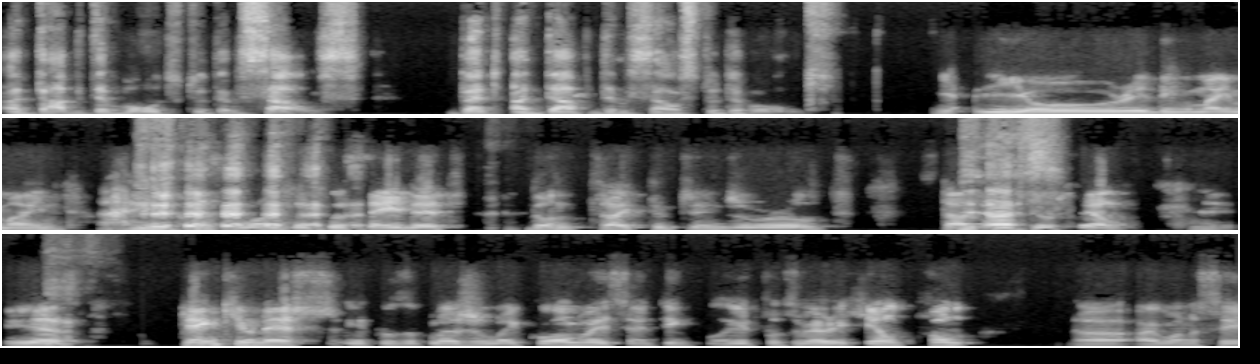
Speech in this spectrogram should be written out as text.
adapt the world to themselves, but adapt themselves to the world. Yeah, you're reading my mind. I just wanted to say that don't try to change the world. Start Yes. with yourself. Yes. Thank you, Nesh. It was a pleasure, like always. I think it was very helpful. Uh, I want to say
